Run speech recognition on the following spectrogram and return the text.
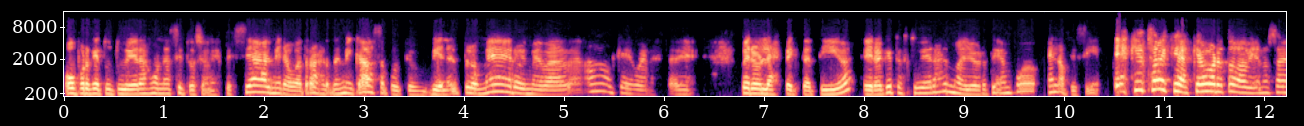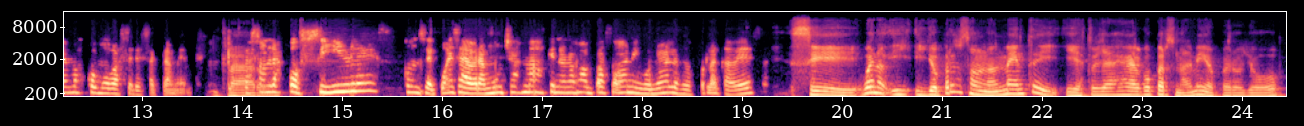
O porque tú tuvieras una situación especial, mira, voy a trabajar desde mi casa porque viene el plomero y me va a... Ah, ok, bueno, está bien pero la expectativa era que tú estuvieras el mayor tiempo en la oficina. Es que, ¿sabes qué? Es que ahora todavía no sabemos cómo va a ser exactamente. Estas son las posibles consecuencias. Habrá muchas más que no nos han pasado a ninguno de los dos por la cabeza. Sí, bueno, y, yo personalmente, y, y, esto ya es algo personal mío, pero yo,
